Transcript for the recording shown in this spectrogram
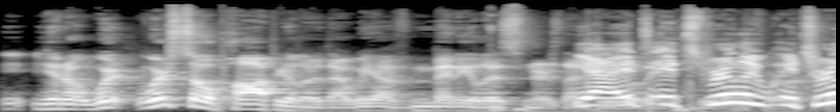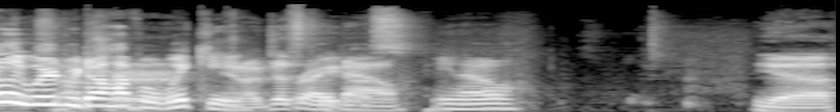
You know, we're we're so popular that we have many listeners. That Yeah, it's really it's really it's really weird we don't have a wiki You know, just right now. us. You know, Yeah,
